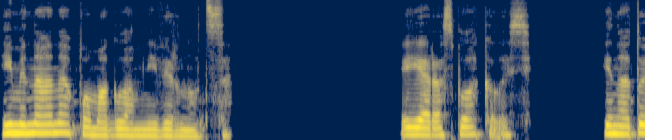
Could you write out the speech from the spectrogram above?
Именно она помогла мне вернуться. Я расплакалась, и на то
